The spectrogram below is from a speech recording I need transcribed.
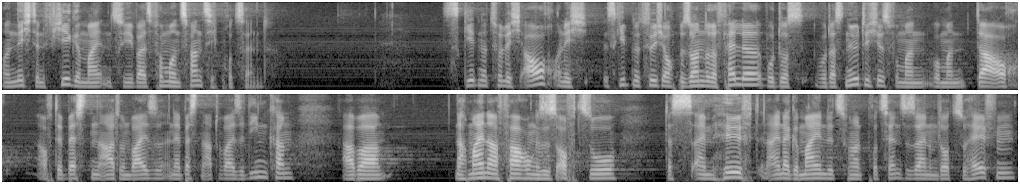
und nicht in vier Gemeinden zu jeweils 25 Prozent. Es geht natürlich auch, und ich, es gibt natürlich auch besondere Fälle, wo das, wo das nötig ist, wo man, wo man da auch auf der besten Art und Weise, in der besten Art und Weise dienen kann. Aber nach meiner Erfahrung ist es oft so, dass es einem hilft, in einer Gemeinde zu 100 Prozent zu sein, um dort zu helfen,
